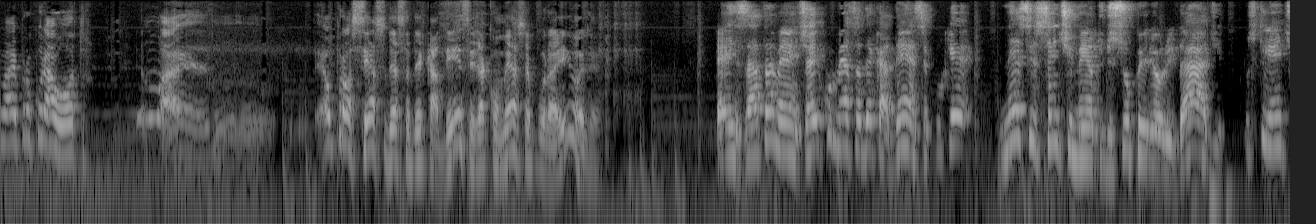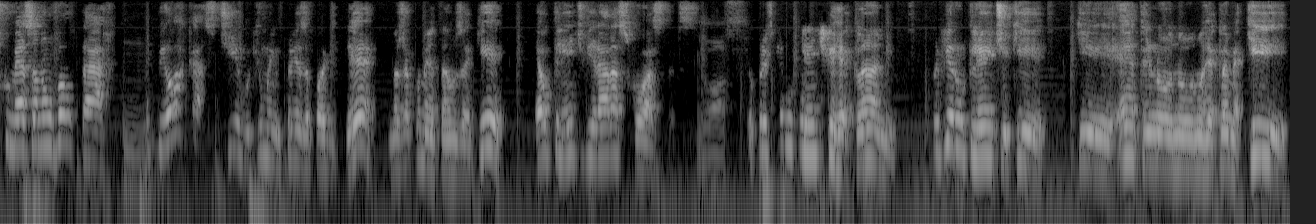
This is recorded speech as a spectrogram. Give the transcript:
vai procurar outro. Não, é, é o processo dessa decadência, já começa por aí, Rogério? É, exatamente. Aí começa a decadência, porque nesse sentimento de superioridade, os clientes começam a não voltar. Hum. O pior castigo que uma empresa pode ter, nós já comentamos aqui, é o cliente virar as costas. Nossa. Eu prefiro um cliente que reclame, prefiro um cliente que, que entre no, no, no Reclame Aqui,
